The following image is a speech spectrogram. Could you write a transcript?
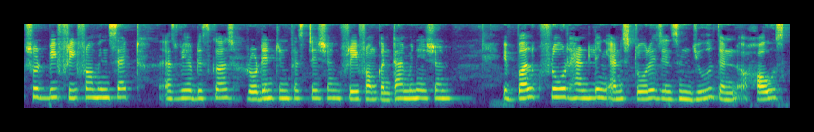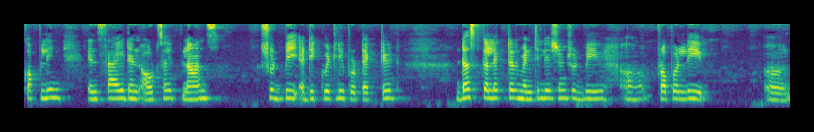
should be free from insect as we have discussed, rodent infestation, free from contamination. If bulk floor handling and storage is in use, then house coupling inside and outside plants should be adequately protected. Dust collector ventilation should be uh, properly uh,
